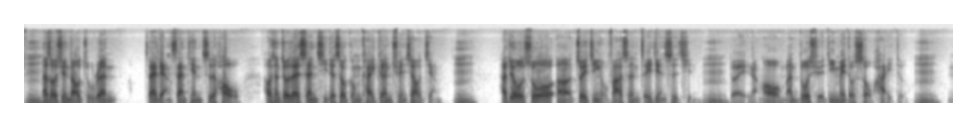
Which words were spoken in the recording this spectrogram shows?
嗯，那时候训导主任在两三天之后，好像就在升旗的时候公开跟全校讲，嗯。他就有说，呃，最近有发生这一件事情，嗯，对，然后蛮多学弟妹都受害的，嗯。嗯，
